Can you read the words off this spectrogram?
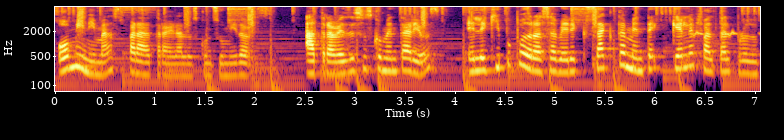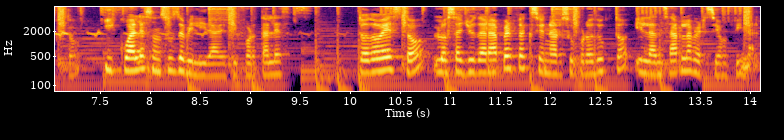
o mínimas para atraer a los consumidores. A través de sus comentarios, el equipo podrá saber exactamente qué le falta al producto y cuáles son sus debilidades y fortalezas. Todo esto los ayudará a perfeccionar su producto y lanzar la versión final.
